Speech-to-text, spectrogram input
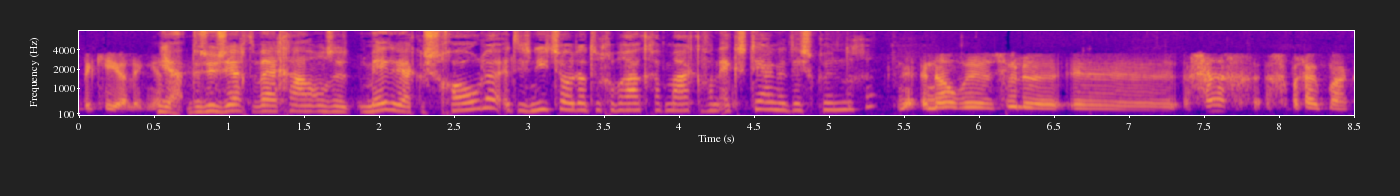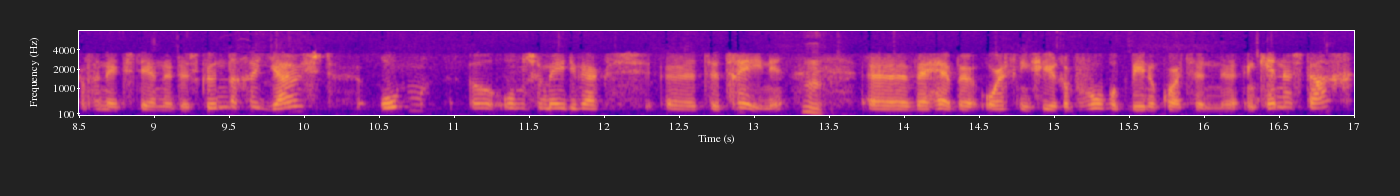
bekeerlingen. Ja, dus u zegt wij gaan onze medewerkers scholen. Het is niet zo dat u gebruik gaat maken van externe deskundigen? Nou, we zullen graag gebruik maken van externe deskundigen, juist om onze medewerkers uh, te trainen. Hm. Uh, we hebben, organiseren bijvoorbeeld binnenkort een, een, kennisdag.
